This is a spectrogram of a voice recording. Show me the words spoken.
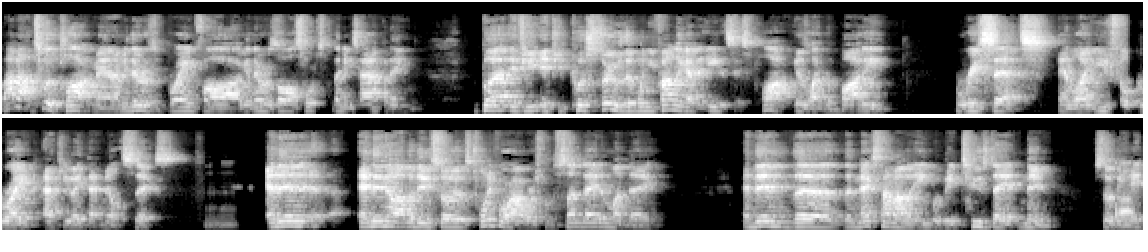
by about two o'clock, man, I mean, there was brain fog and there was all sorts of things happening. But if you, if you push through, then when you finally got to eat at six o'clock, it was like the body resets and like you feel great after you ate that meal at 6 mm-hmm. And then, and then I would do, so it was 24 hours from Sunday to Monday. And then the, the next time I would eat would be Tuesday at noon. So it'd be wow. 18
